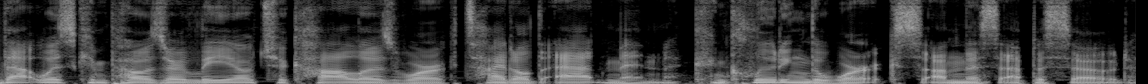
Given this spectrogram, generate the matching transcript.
That was composer Leo Cicala's work titled Atman, concluding the works on this episode.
